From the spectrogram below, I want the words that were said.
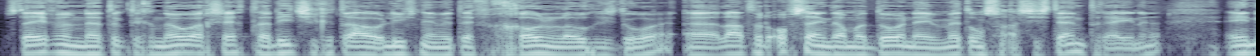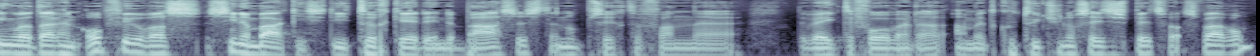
Steven, net ook tegen Noah gezegd, traditiegetrouw, liefst nemen we het even chronologisch door. Eh, laten we de opstelling dan maar doornemen met onze assistent-trainer. Eén ding wat daarin opviel was Sinan Bakis, die terugkeerde in de basis ten opzichte van eh, de week ervoor waar daar Ahmed Kutucu nog steeds een spits was. Waarom?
